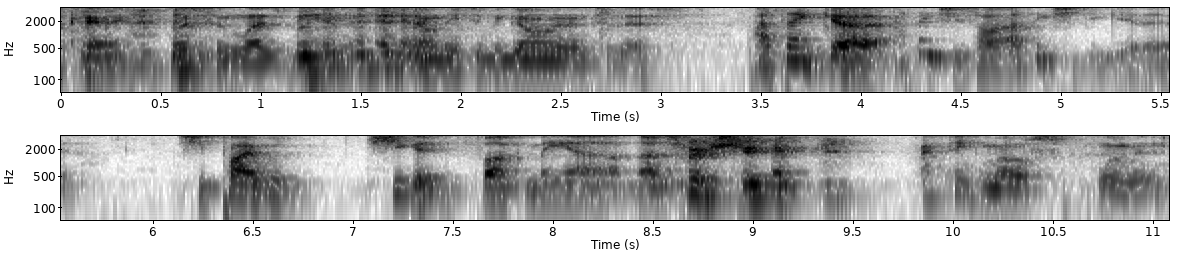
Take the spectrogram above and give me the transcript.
Okay, listen, lesbian. You don't need to be going into this. I think uh, I think she's hot. I think she could get it. She probably would. She could fuck me up. That's for sure. I think most women.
